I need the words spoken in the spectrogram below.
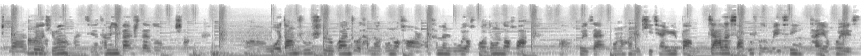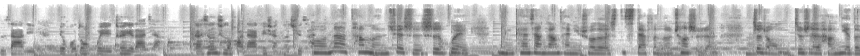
是的，会有提问环节，哦、他们一般是在 Zoom 上。嗯，我当初是关注他们的公众号，然后他们如果有活动的话，啊、呃，会在公众号里面提前预报。加了小助手的微信，他也会私下里有活动会推给大家。感兴趣的话，大家可以选择去参与。哦，那他们确实是会，你看像刚才你说的 Stephen 的创始人，嗯、这种就是行业的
